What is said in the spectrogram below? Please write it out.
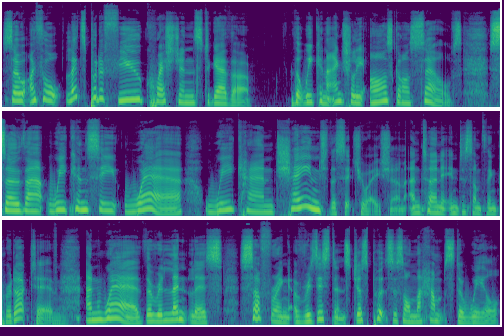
So I thought, let's put a few questions together that we can actually ask ourselves so that we can see where we can change the situation and turn it into something productive mm. and where the relentless suffering of resistance just puts us on the hamster wheel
